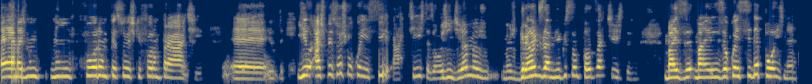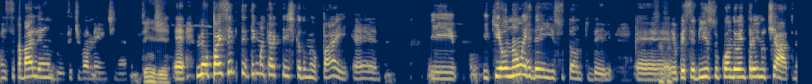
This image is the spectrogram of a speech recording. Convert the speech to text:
é, mas não, não foram pessoas que foram para arte é, e as pessoas que eu conheci, artistas, hoje em dia meus, meus grandes amigos são todos artistas, né? mas, mas eu conheci depois, né? Conheci trabalhando efetivamente, né? Entendi. É, meu pai sempre tem, tem, uma característica do meu pai é, e, e que eu não herdei isso tanto dele. É, eu percebi isso quando eu entrei no teatro. Né?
